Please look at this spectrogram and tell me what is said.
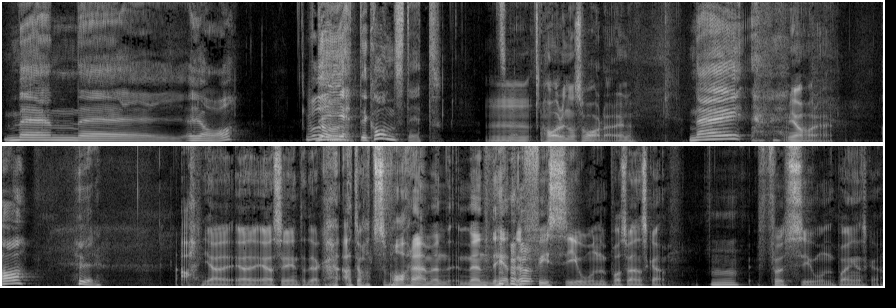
Men, eh, ja. Vadå? Det är jättekonstigt. Mm. Har du något svar där eller? Nej, Jag har det här. ja, hur? Ja, jag, jag, jag säger inte att jag, kan, att jag har ett svar här, men, men det heter fission på svenska. Fusion på engelska.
